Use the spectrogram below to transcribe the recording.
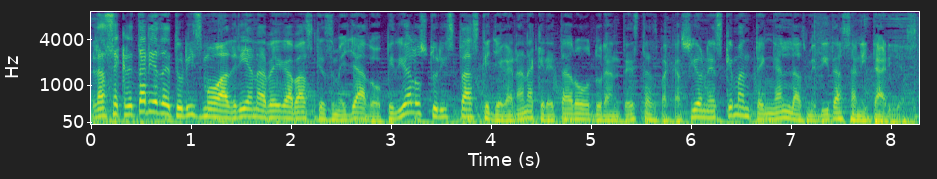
La secretaria de Turismo Adriana Vega Vázquez Mellado pidió a los turistas que llegarán a Querétaro durante estas vacaciones que mantengan las medidas sanitarias.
